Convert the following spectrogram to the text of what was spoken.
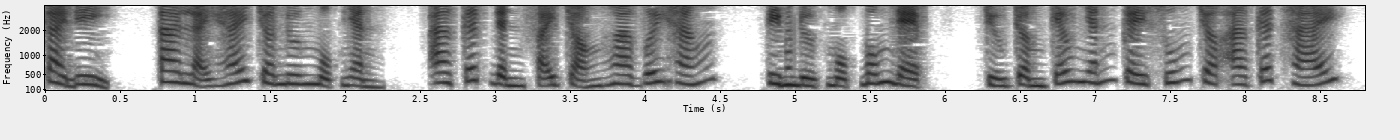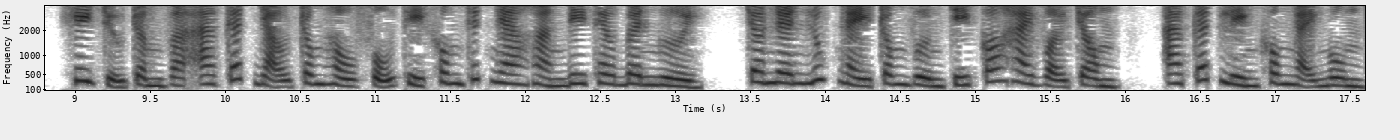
cài đi, ta lại hái cho nương một nhành, A Kết đành phải chọn hoa với hắn, tìm được một bông đẹp, Triệu Trầm kéo nhánh cây xuống cho A Kết hái, khi Triệu Trầm và A Kết dạo trong hầu phủ thì không thích nha hoàng đi theo bên người, cho nên lúc này trong vườn chỉ có hai vợ chồng, A Kết liền không ngại ngùng,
